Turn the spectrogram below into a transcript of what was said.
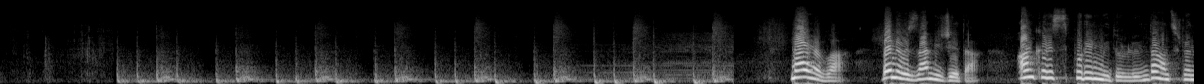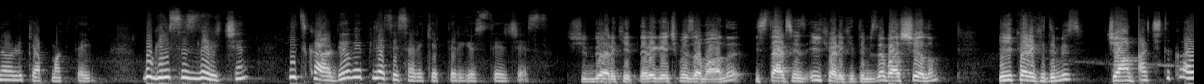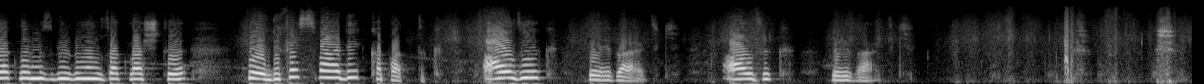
Merhaba, ben Özlem Yüceda. Ankara Spor İl Müdürlüğü'nde antrenörlük yapmaktayım. Bugün sizler için hit kardiyo ve pilates hareketleri göstereceğiz. Şimdi hareketlere geçme zamanı. İsterseniz ilk hareketimizle başlayalım. İlk hareketimiz jump. Açtık, ayaklarımız birbirinden uzaklaştı. Ve nefes verdik, kapattık. Aldık ve verdik. Aldık ve verdik.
